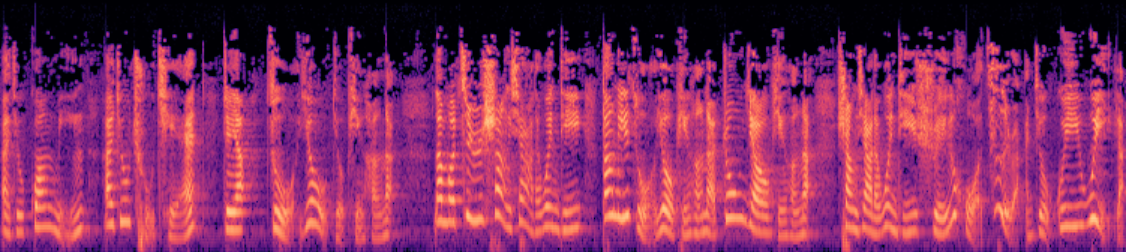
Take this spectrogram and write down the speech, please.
艾灸光明、艾灸储钱，这样左右就平衡了。那么至于上下的问题，当你左右平衡了，中焦平衡了，上下的问题水火自然就归位了。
